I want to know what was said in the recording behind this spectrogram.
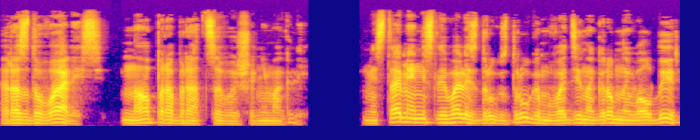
раздувались, но пробраться выше не могли. Местами они сливались друг с другом в один огромный волдырь,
